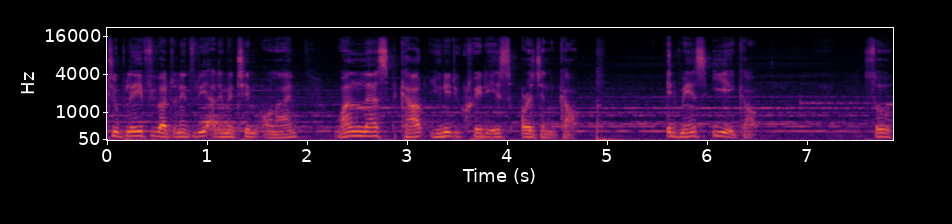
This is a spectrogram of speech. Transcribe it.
To play fifa 23 ultimate team online one last account you need to create is origin account. It means ea account. So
